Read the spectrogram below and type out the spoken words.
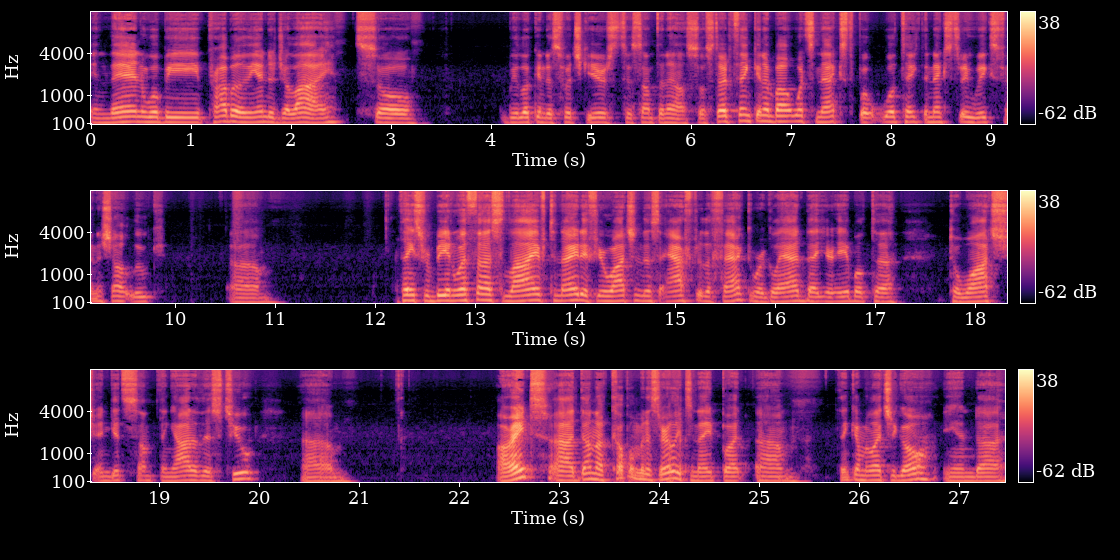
And then we'll be probably the end of July. So, be looking to switch gears to something else. So start thinking about what's next, but we'll take the next three weeks, finish out Luke. Um, thanks for being with us live tonight. If you're watching this after the fact, we're glad that you're able to to watch and get something out of this too. Um, all right, uh, done a couple minutes early tonight, but um, I think I'm gonna let you go, and uh,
